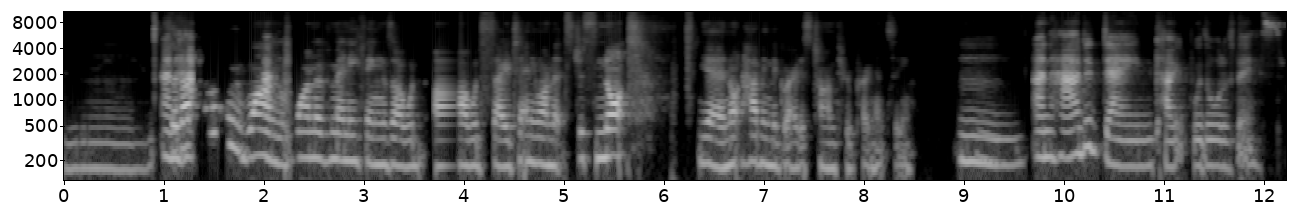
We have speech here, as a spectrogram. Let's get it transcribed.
mm. and so that's how- one one of many things i would i would say to anyone that's just not yeah not having the greatest time through pregnancy mm. and how did dane cope with all of this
